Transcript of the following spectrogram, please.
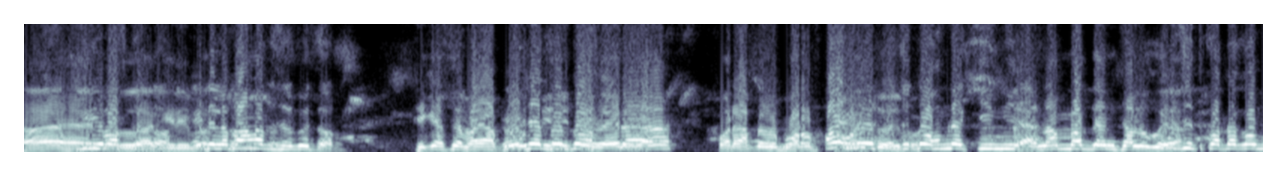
হ্যাঁ হ্যাঁ গিরিবাস গোল্লা, কইতর ঠিক আছে ভাই আপনি উত্তেজিত হবেন না পরে আপনার বরফ হয় খাওয়াইতে তো আমরা কি মিয়া আচ্ছা, নাম্বার দেন চালু করে উচিত কথা কব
